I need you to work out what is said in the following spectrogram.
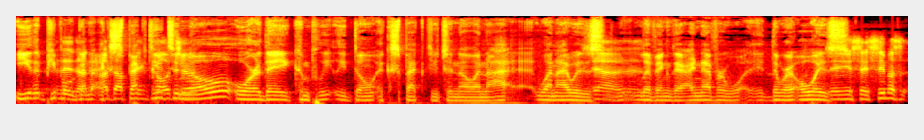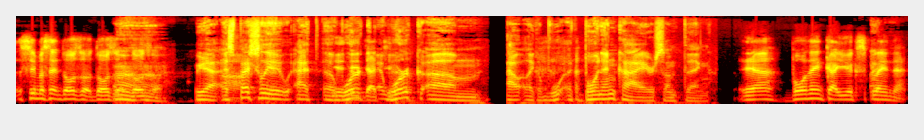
either people are going to expect you to know, or they completely don't expect you to know. And I, when I was Yeah. living there, I never. There were always. Then you say, "Simasen, dozo, dozo, Uh, dozo." uh, yeah, especially at uh, work. At work, um, out like a like bonenkai or something. Yeah, bonenka. You explain that.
